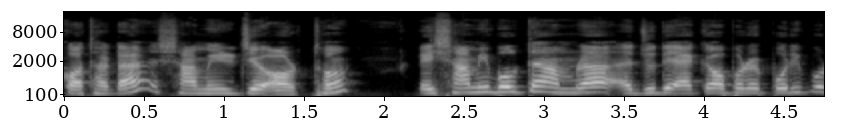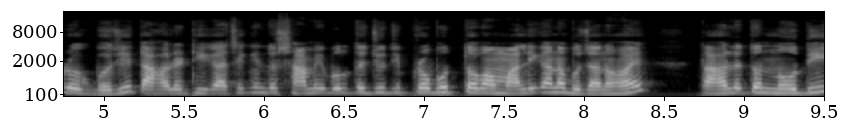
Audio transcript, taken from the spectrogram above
কথাটা, স্বামীর যে অর্থ, এই স্বামী বলতে আমরা যদি একে অপরের পরিপূরক বুঝি, তাহলে ঠিক আছে। কিন্তু স্বামী বলতে যদি প্রভুত্ব বা মালিকানা বোঝানো হয়, তাহলে তো নদী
